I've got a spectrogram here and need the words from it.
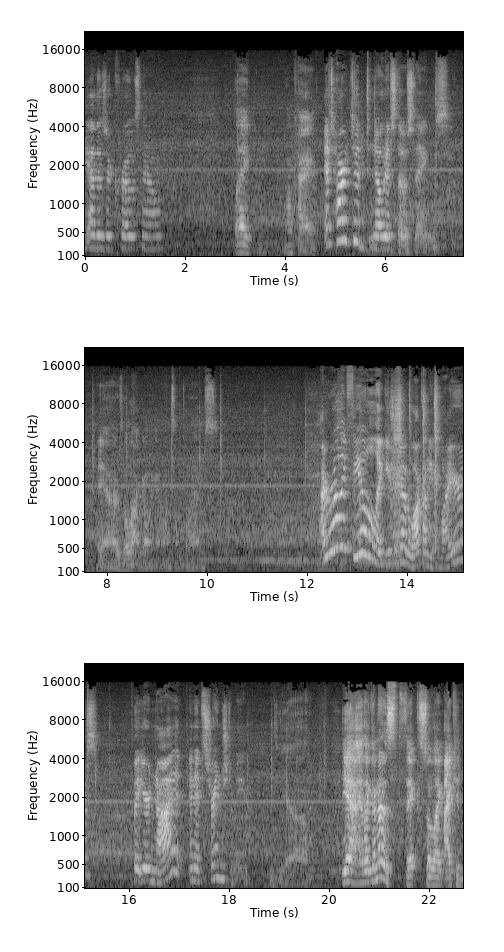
Yeah, those are crows now. Like, okay. It's hard to notice those things. Yeah, there's a lot going on sometimes. I really feel like you should be able to walk on these wires, but you're not, and it's strange to me. Yeah. Yeah, like they're not as thick, so like I could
